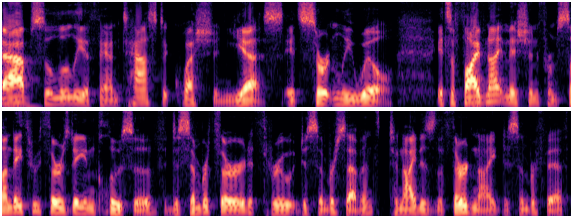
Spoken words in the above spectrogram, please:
Absolutely a fantastic question. Yes, it certainly will. It's a five night mission from Sunday through Thursday inclusive, December 3rd through December 7th. Tonight is the third night, December 5th.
